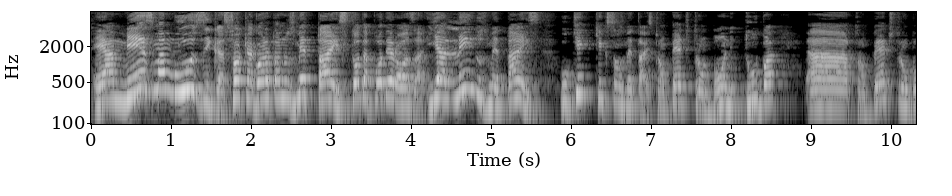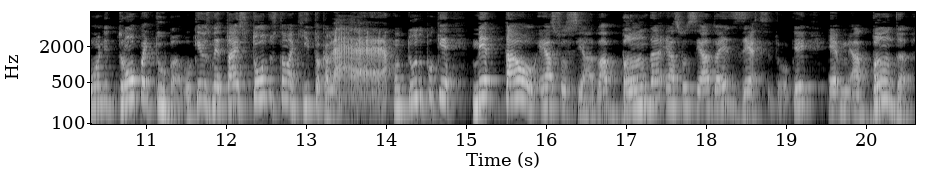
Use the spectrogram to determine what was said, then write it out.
É a mesma música, só que agora está nos metais, toda poderosa. E além dos metais, o que, que, que são os metais? Trompete, trombone, tuba, ah, trompete, trombone, trompa e tuba. Ok? Os metais todos estão aqui, tocando com tudo, porque metal é associado à banda, é associado a exército, ok? É, a banda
